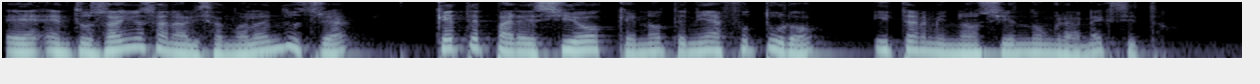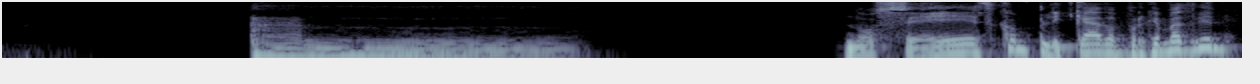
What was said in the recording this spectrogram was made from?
Eh, en tus años analizando la industria, ¿qué te pareció que no tenía futuro y terminó siendo un gran éxito? no sé, es complicado, porque más bien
